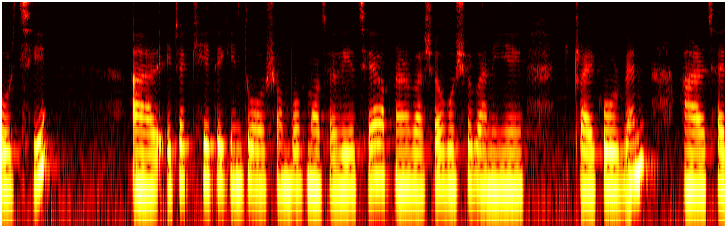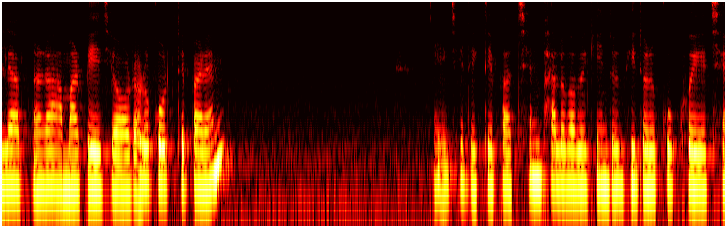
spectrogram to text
করছি। আর এটা খেতে কিন্তু অসম্ভব মজা হয়েছে। আপনারা বাসা অবশ্য বানিয়ে ট্রাই করবেন। আর চাইলে আপনারা আমার পেজে অর্ডারও করতে পারেন। এই যে দেখতে পাচ্ছেন, ভালোভাবে কিন্তু ভিতরে কুক হয়েছে।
